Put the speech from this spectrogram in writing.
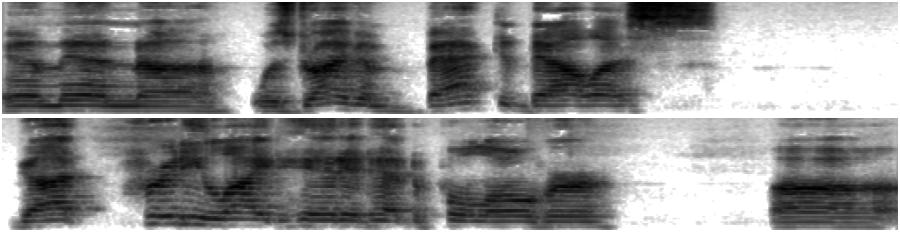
and then uh, was driving back to Dallas, got pretty lightheaded, had to pull over. uh,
